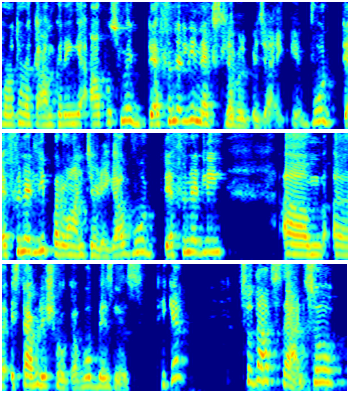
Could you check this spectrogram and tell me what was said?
थोड़ा थोड़ा काम करेंगे आप उसमें डेफिनेटली नेक्स्ट लेवल पे जाएँगे। वो डेफिनेटली परवान चढ़ेगा वो डेफिनेटली इस्टेब्लिश um, होगा वो बिज़नेस ठीक है? So that's that so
